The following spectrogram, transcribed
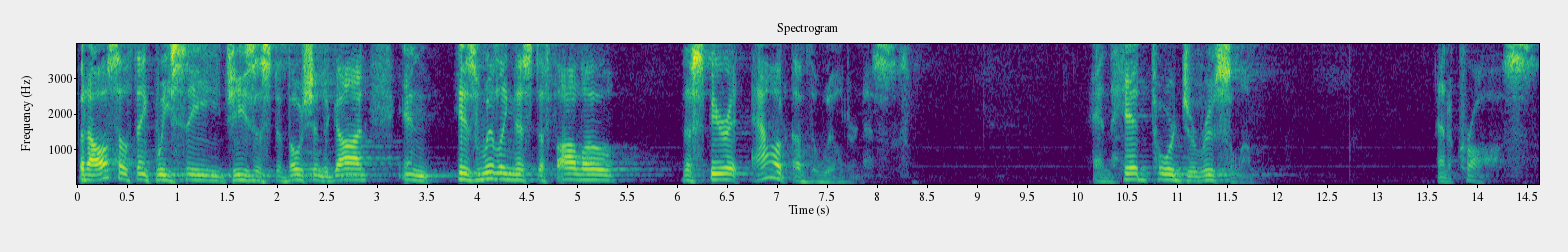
But I also think we see Jesus' devotion to God in his willingness to follow the Spirit out of the wilderness and head toward Jerusalem and across.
